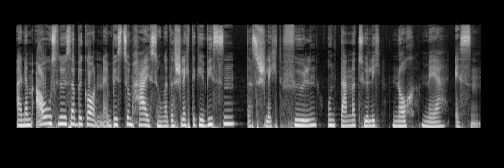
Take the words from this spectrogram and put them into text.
einem Auslöser begonnen bis zum Heißhunger, das schlechte Gewissen, das schlecht fühlen und dann natürlich noch mehr essen.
